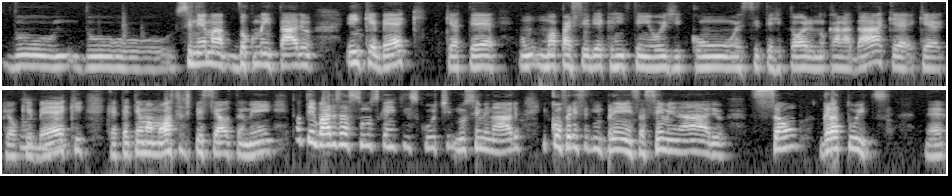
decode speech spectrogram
do, do cinema documentário em Quebec, que é até um, uma parceria que a gente tem hoje com esse território no Canadá, que é, que é, que é o uhum. Quebec, que até tem uma mostra especial também. Então, tem vários assuntos que a gente discute no seminário, e conferência de imprensa, seminário, são gratuitos. Né?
